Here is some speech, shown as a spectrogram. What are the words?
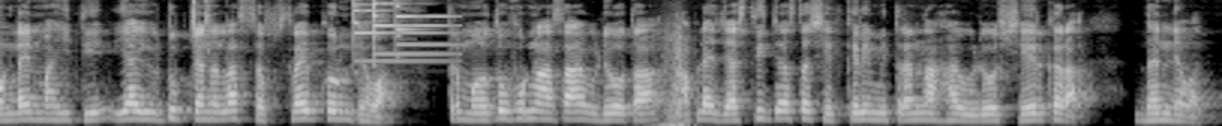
ऑनलाईन माहिती या यूट्यूब चॅनलला सबस्क्राईब करून ठेवा. तर महत्त्वपूर्ण असा हा व्हिडिओ होता. आपल्या जास्तीत जास्त शेतकरी मित्रांना हा व्हिडिओ शेअर करा. धन्यवाद.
